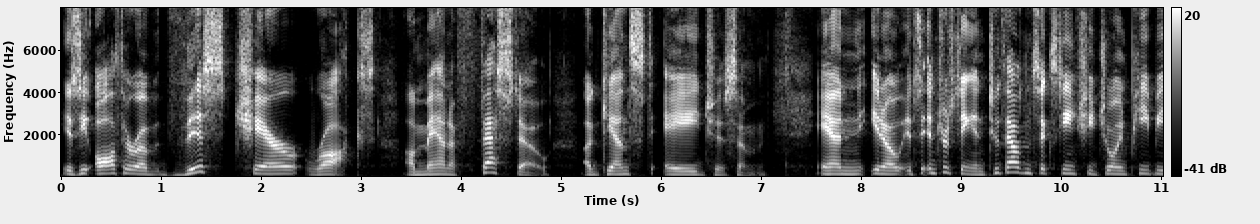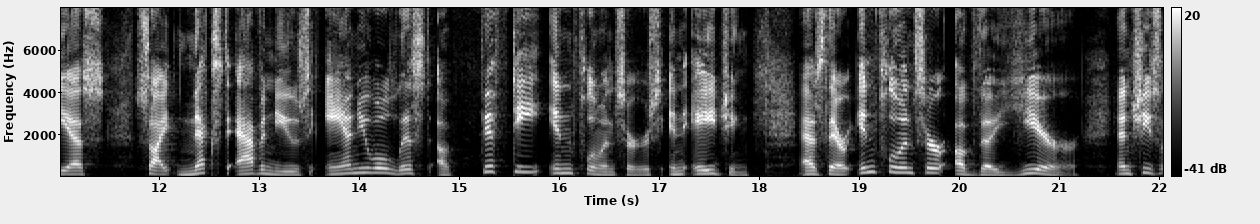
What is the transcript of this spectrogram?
is the author of This Chair Rocks, a manifesto against ageism. And, you know, it's interesting. In 2016, she joined PBS site Next Avenue's annual list of 50 influencers in aging as their influencer of the year. And she's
